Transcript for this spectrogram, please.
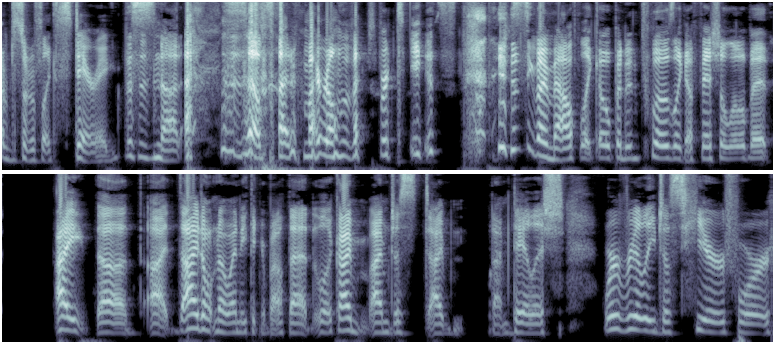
I'm just sort of like staring. This is not. this is outside of my realm of expertise. you just see my mouth like open and close like a fish a little bit. I uh I I don't know anything about that. Look, I'm I'm just I'm I'm Dalish. We're really just here for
